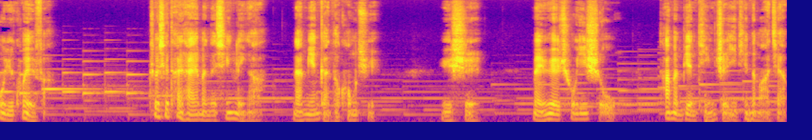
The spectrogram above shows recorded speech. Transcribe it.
不予匮乏。这些太太们的心灵啊，难免感到空虚，于是每月初一十五，他们便停止一天的麻将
